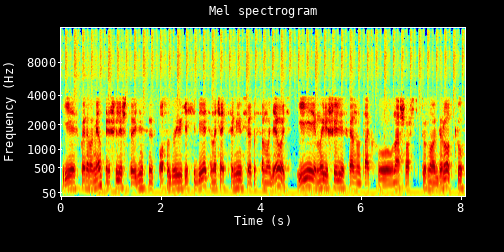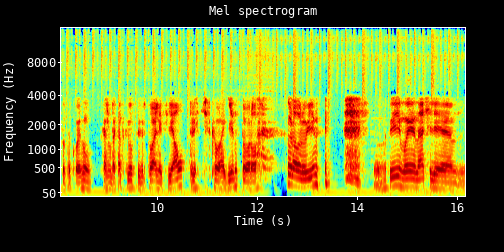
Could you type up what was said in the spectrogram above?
И в какой-то момент мы решили, что единственный способ заявить о себе — это начать самим все это само делать. И мы решили, скажем так, у нашего архитектурного бюро открылся такой, ну, скажем так, открылся виртуальный филиал туристического агентства Урал Руин. Вот, и мы начали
